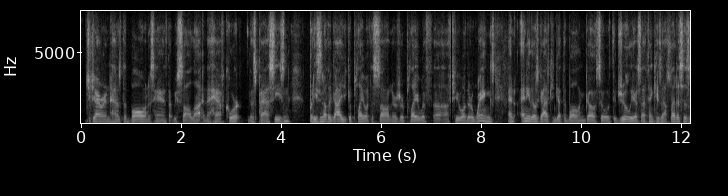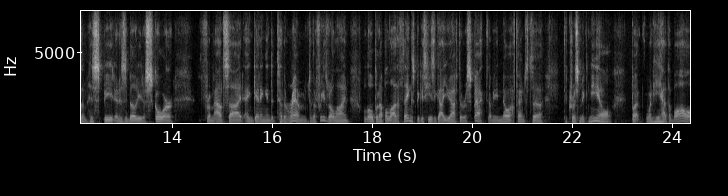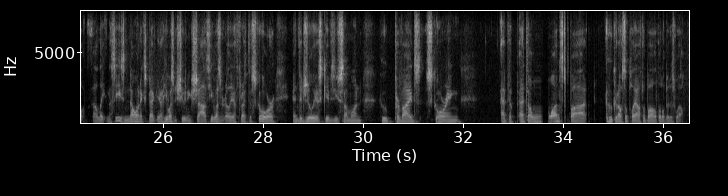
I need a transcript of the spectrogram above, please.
Jarron has the ball in his hands that we saw a lot in the half court this past season. But he's another guy you could play with the Saunders or play with uh, a few other wings, and any of those guys can get the ball and go. So with DeJulius, I think his athleticism, his speed, and his ability to score from outside and getting into to the rim to the free throw line will open up a lot of things because he's a guy you have to respect. I mean, no offense to to Chris McNeal. But when he had the ball uh, late in the season, no one expected, you know, he wasn't shooting shots. He wasn't really a threat to score. And DeJulius gives you someone who provides scoring at the at the one spot who can also play off the ball a little bit as well.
